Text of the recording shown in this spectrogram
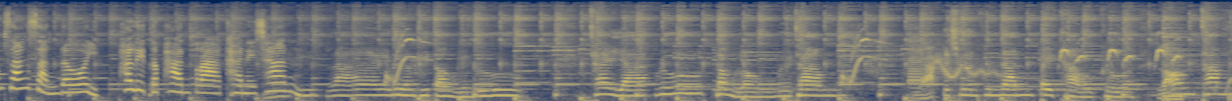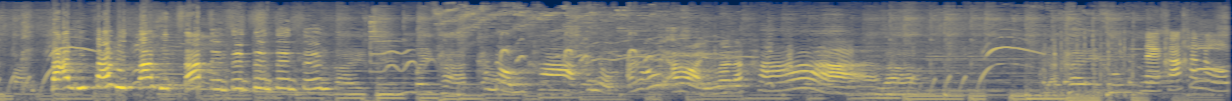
ร่วมสร้างสรรค์โดย ผลิตภัณฑ์ตราคาร์เนชั่น อีกหลายเรื่องที่ต้องเรียนรู้ ถ้าอยากรู้ต้องลงมือทำ อยากจะเชิญคุณนั้นไปเข้าครัว ลองทำไปตาพิตต้าพิตต้าพิตต้าตื่นตื่นตื่นตื่นตื่นอะไรที่ไม่ขาดขนมค่ะ ขนมอร่อยอร่อยมาแล้วค่ะ ลา อยากให้คุณไหนคะขนม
